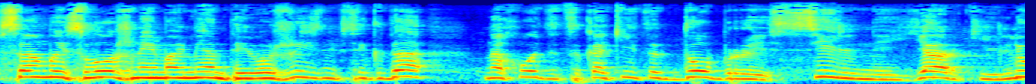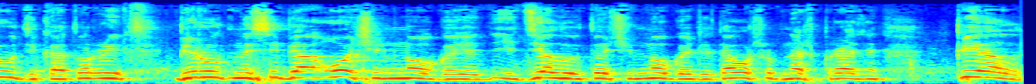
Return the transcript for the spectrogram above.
В самые сложные моменты его жизни всегда находятся какие-то добрые, сильные, яркие люди, которые берут на себя очень многое и делают очень многое для того, чтобы наш праздник пел,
